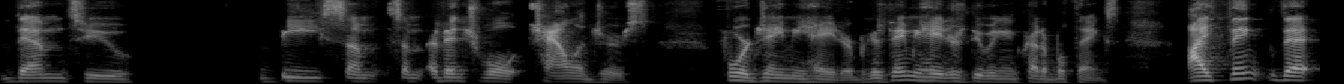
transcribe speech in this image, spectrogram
them to be some some eventual challengers for Jamie Hayter because Jamie Hayter's doing incredible things. I think that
